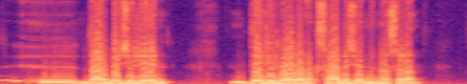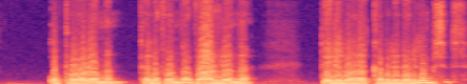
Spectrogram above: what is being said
e, darbeciliğin delili olarak sadece münhasıran o programın telefonda varlığını delil olarak kabul edebilir misiniz?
